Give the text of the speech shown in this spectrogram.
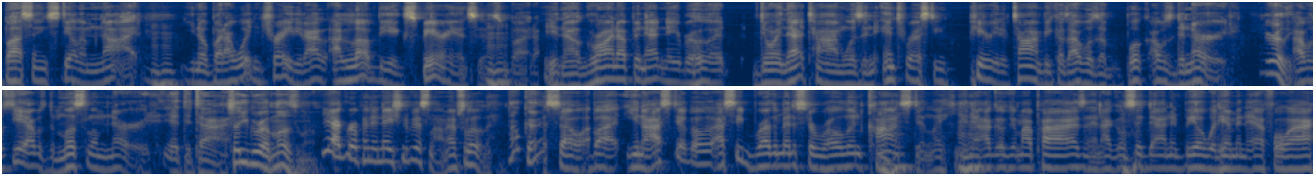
busing, still am not, mm-hmm. you know, but I wouldn't trade it. I, I love the experiences, mm-hmm. but, you know, growing up in that neighborhood during that time was an interesting period of time because I was a book, I was the nerd. Really? I was, yeah, I was the Muslim nerd at the time. So you grew up Muslim? Yeah, I grew up in the Nation of Islam, absolutely. Okay. So, but you know, I still go. I see Brother Minister Roland mm-hmm. constantly. You mm-hmm. know, I go get my pies and I go mm-hmm. sit down and build with him in the FOI.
